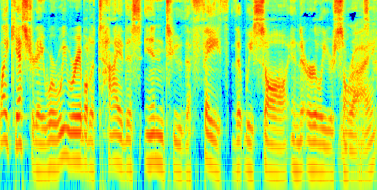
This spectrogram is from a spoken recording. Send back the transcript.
like yesterday, where we were able to tie this into the faith that we saw in the earlier Psalms. Right.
